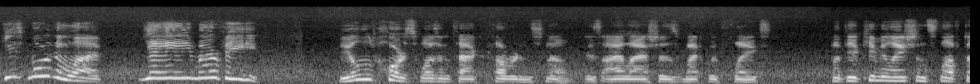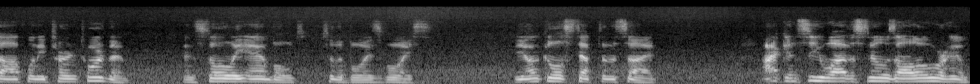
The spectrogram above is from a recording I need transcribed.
he's more than alive. Yay, Murphy! The old horse was in fact covered in snow, his eyelashes wet with flakes, but the accumulation sloughed off when he turned toward them and slowly ambled to the boy's voice. The uncle stepped to the side. I can see why the snow's all over him.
